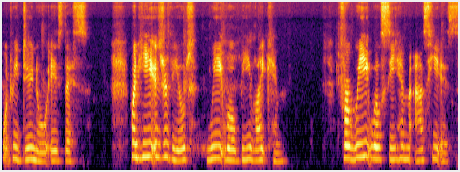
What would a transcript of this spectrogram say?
What we do know is this when He is revealed, we will be like Him, for we will see Him as He is.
